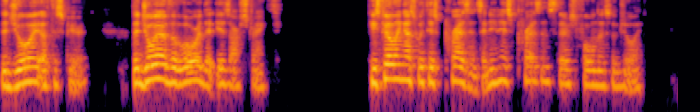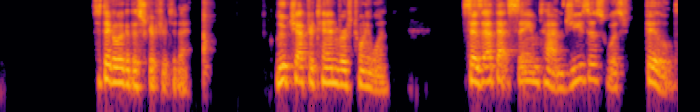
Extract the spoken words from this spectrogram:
the joy of the Spirit, the joy of the Lord that is our strength. He's filling us with his presence, and in his presence, there's fullness of joy. So take a look at the scripture today. Luke chapter 10, verse 21 says, At that same time, Jesus was filled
